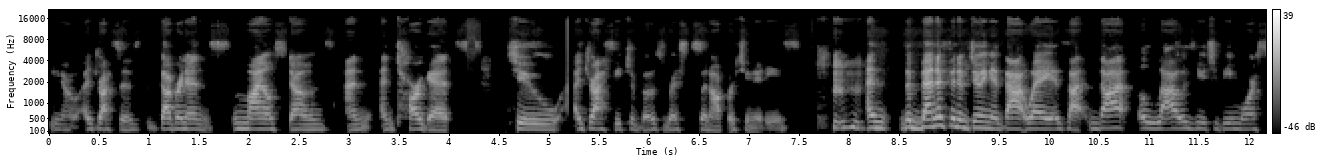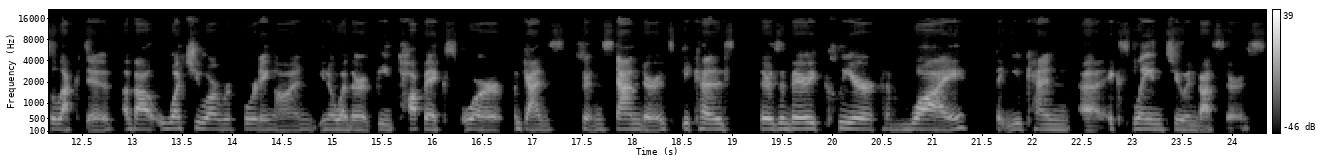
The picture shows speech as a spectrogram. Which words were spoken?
you know addresses governance milestones and and targets to address each of those risks and opportunities mm-hmm. and the benefit of doing it that way is that that allows you to be more selective about what you are reporting on you know whether it be topics or against certain standards because there's a very clear kind of why that you can uh, explain to investors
